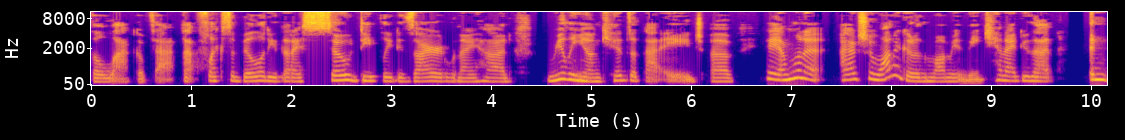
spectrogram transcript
the lack of that, that flexibility that I so deeply desired when I had really young kids at that age of, Hey, I want to, I actually want to go to the mommy and me. Can I do that? And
